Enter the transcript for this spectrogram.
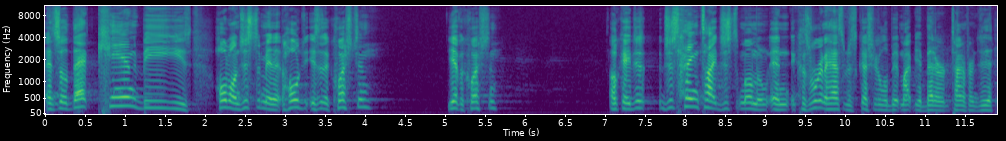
And so that can be used. Hold on just a minute. Hold is it a question? You have a question? Okay, just, just hang tight just a moment, and because we're going to have some discussion a little bit, might be a better time for him to do that.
